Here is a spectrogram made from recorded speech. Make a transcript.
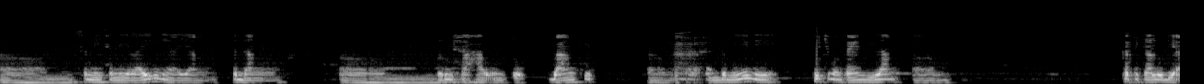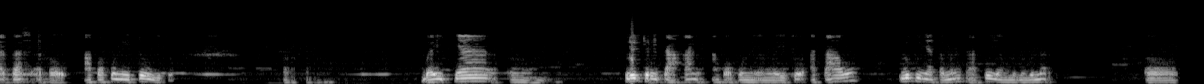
em, seni-seni lainnya yang sedang em, berusaha untuk bangkit kala pandemi ini, gue cuma pengen bilang em, ketika lu di atas atau apa pun itu gitu baiknya em, lu ceritakan apa pun yang lu itu atau lu punya temen satu yang benar-benar em,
